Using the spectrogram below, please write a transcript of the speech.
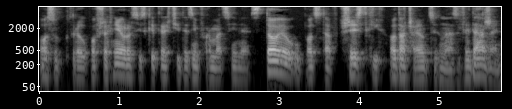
osób, które upowszechniają rosyjskie treści dezinformacyjne, stoją u podstaw wszystkich otaczających nas wydarzeń.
